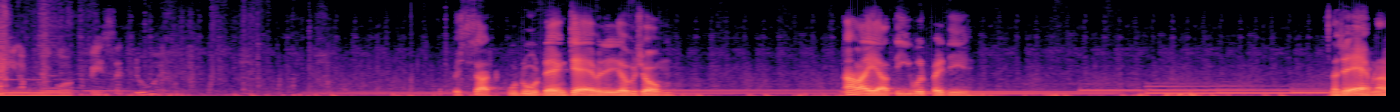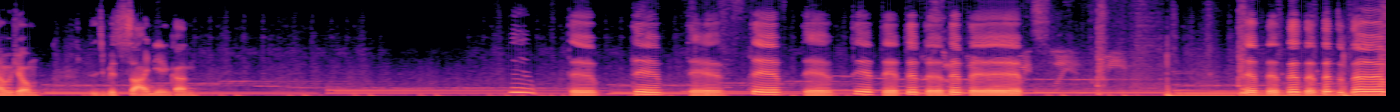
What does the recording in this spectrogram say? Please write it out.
มีอัพโหลดโกดเฟซด้วยไปสัตว์กูดูดแดงแจ่ไปเลยท่านผู้ชม อะไรอะ ตีวืดไปดี เราจะแอบนะท่านผู้ชม เราจะเป็นสายเนียนกันตึบตึบตึบ ตึบตึบตึบตึบตึบตึบตึบตึบตึบตึบตึบตึบตึบตึบตึบ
